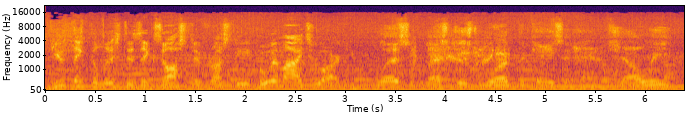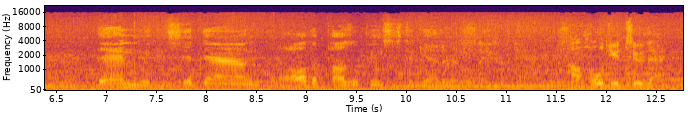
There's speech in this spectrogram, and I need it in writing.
If you think the list is exhaustive, Rusty, who am I to argue? Listen, let's just work the case at hand, shall we? Then we can sit down and put all the puzzle pieces together at a later date. I'll hold you to that.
